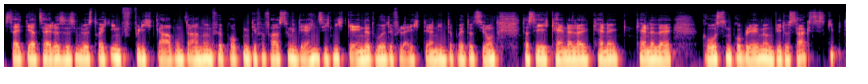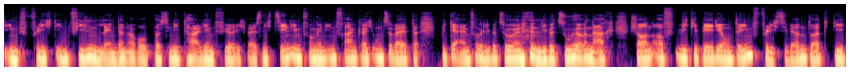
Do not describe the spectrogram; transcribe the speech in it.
seit der Zeit, als es in Österreich Impfpflicht gab, unter anderem für Brocken, die Verfassung in der Hinsicht nicht geändert wurde, vielleicht deren Interpretation, da sehe ich keinerlei, keine, keinerlei großen Probleme. Und wie du sagst, es gibt Impfpflicht in vielen Ländern Europas, in Italien für, ich weiß nicht, zehn Impfungen, in Frankreich und so weiter. Bitte einfach, liebe Zuhörerinnen, liebe Zuhörer, nachschauen auf Wikipedia unter Impfpflicht. Sie werden dort die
